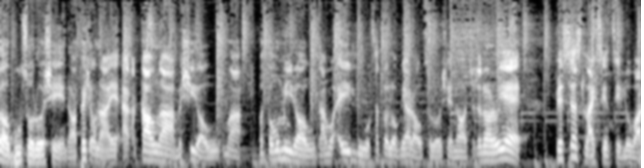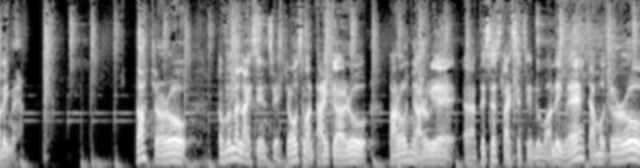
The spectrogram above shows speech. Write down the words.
တော့ဘူးဆိုလို့ရှိရင်တော့ page owner ရဲ့ account ကမရှိတော့ဘူးဥမာမသုံးမိတော့ဘူးဒါမှမဟုတ်အဲ့ဒီလူကိုဆက်သွယ်လို့မရတော့ဘူးဆိုလို့ရှိရင်တော့ကျွန်တော်တို့ရဲ့ business license တွေလိုပါလိမ့်မယ်နော်ကျွန်တော်တို့ government license တွေကျွန်တော်တို့ဆီမှာ Diker တို့ဘာတော့ညာတို့ရဲ့ business license တွေလိုပါလိမ့်မယ်ဒါမှမဟုတ်ကျွန်တော်တို့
